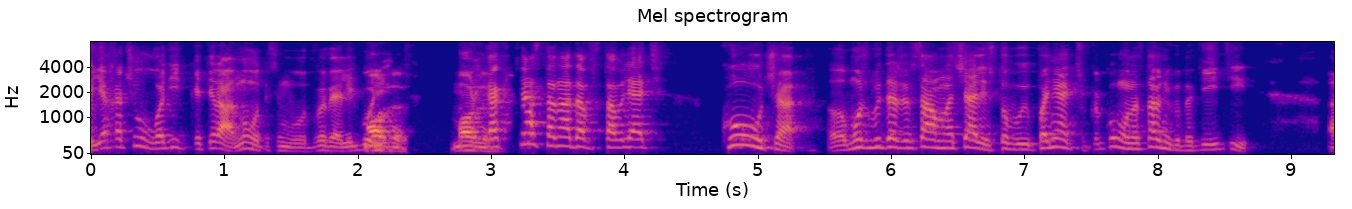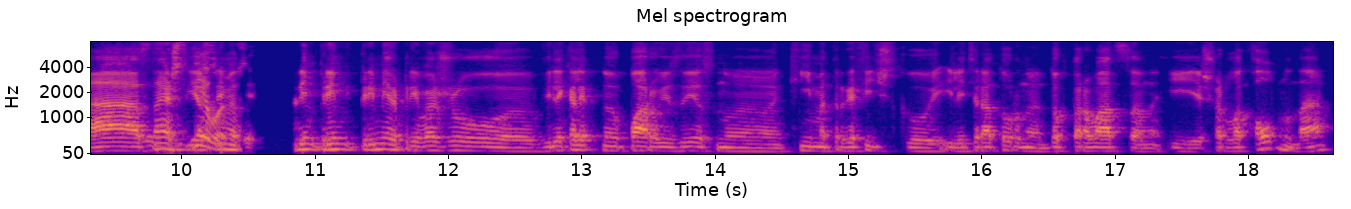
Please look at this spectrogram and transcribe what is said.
Я хочу водить катера. Ну, вот если мы вот в этой аллегории. Может. Может. Как часто надо вставлять коуча, э, может быть, даже в самом начале, чтобы понять, к какому наставнику-то тебе идти? А, знаешь, Где я вот? пример привожу великолепную пару известную кинематографическую и литературную доктор Ватсон и Шерлок Холмс, да.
